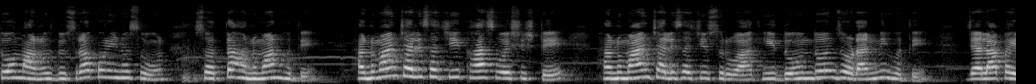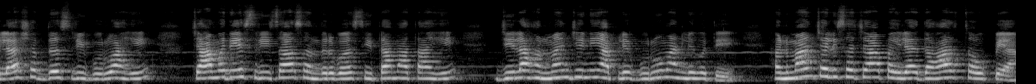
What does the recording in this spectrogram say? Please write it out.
तो माणूस दुसरा कोणी नसून स्वतः हनुमान होते. हनुमान चालिसाची खास वैशिष्ट्ये हनुमान चालिसाची सुरुवात ही दोन दोन जोडांनी होते ज्याला पहिला शब्द श्री गुरु आहे ज्यामध्ये स्त्रीचा संदर्भ सीतामाता आहे जिला हनुमानजींनी आपले गुरु मानले होते. हनुमान चालिसाच्या पहिल्या दहा चौप्या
